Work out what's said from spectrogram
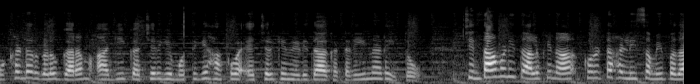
ಮುಖಂಡರುಗಳು ಗರಂ ಆಗಿ ಕಚೇರಿಗೆ ಮುತ್ತಿಗೆ ಹಾಕುವ ಎಚ್ಚರಿಕೆ ನೀಡಿದ ಘಟನೆ ನಡೆಯಿತು. ಚಿಂತಾಮಣಿ ತಾಲೂಕಿನ ಕುರುಟಹಳ್ಳಿ ಸಮೀಪದ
